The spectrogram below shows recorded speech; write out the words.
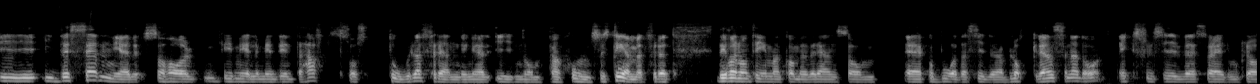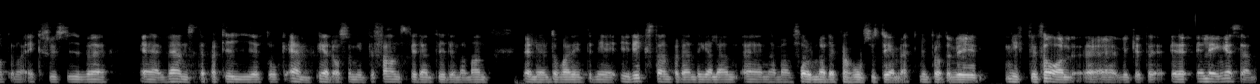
i, I decennier så har vi mer eller mindre inte haft så stora förändringar inom pensionssystemet. För att det var någonting man kom överens om eh, på båda sidorna av blockgränserna då, exklusive Sverigedemokraterna och exklusive eh, Vänsterpartiet och MP då, som inte fanns vid den tiden när man, eller de var inte med i riksdagen på den delen eh, när man formade pensionssystemet. Nu pratar vi 90-tal, eh, vilket är, är, är länge sedan.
